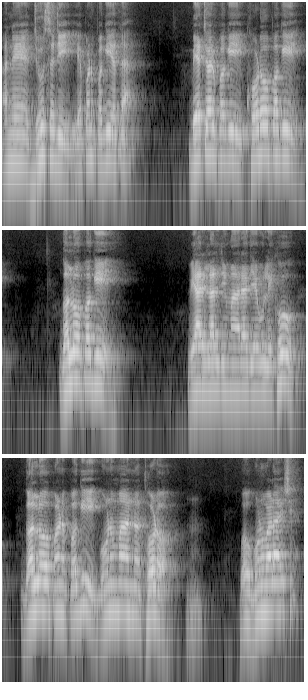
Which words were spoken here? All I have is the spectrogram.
અને જુસજી એ પણ પગી હતા. બેચર પગી, ખોડો પગી ગલો પગી. વ્યારીલાલજી મહારાજે એવું લખ્યું ગલો પણ પગી ગુણમાં ન થોડો. બહુ ગુણવાળા હશે?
